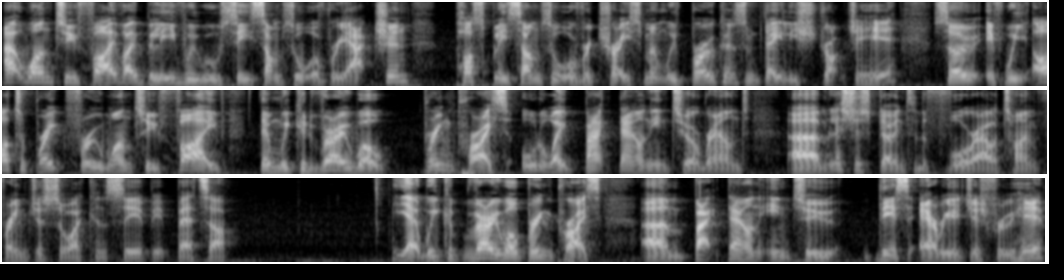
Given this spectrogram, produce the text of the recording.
At 125, I believe we will see some sort of reaction, possibly some sort of retracement. We've broken some daily structure here. So if we are to break through 125, then we could very well bring price all the way back down into around, um, let's just go into the four hour time frame just so I can see a bit better yeah, we could very well bring price um, back down into this area just through here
